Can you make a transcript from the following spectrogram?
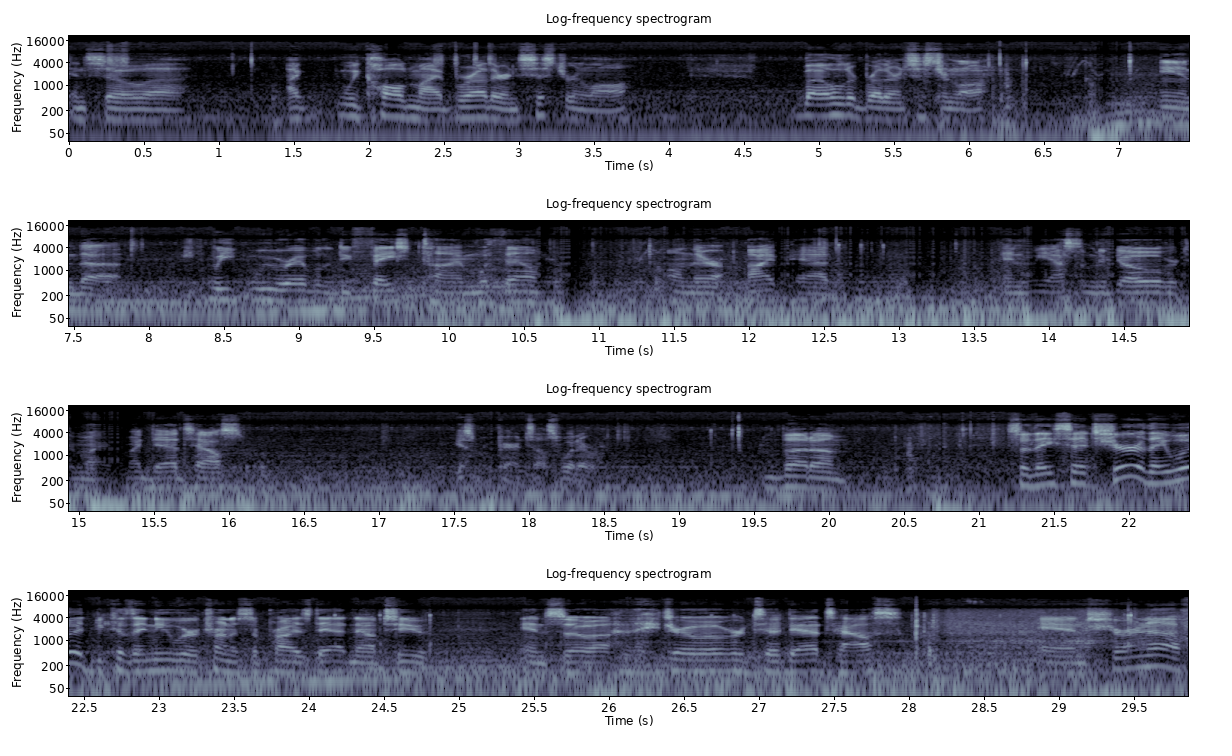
and so uh, I we called my brother and sister-in-law, my older brother and sister-in-law, and uh, we we were able to do FaceTime with them on their iPad, and we asked them to go over to my my dad's house, I guess my parents' house, whatever. But um, so they said sure they would because they knew we were trying to surprise dad now too, and so uh, they drove over to dad's house, and sure enough,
